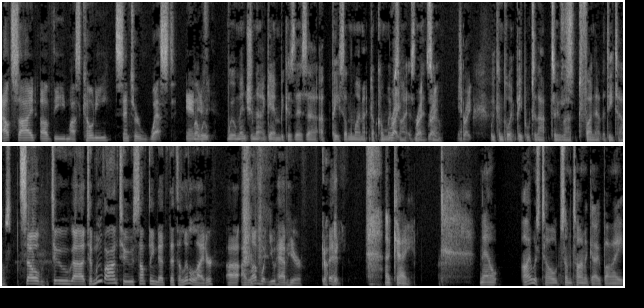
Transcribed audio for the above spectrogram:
outside of the Moscone Center West. And well, if- we'll mention that again because there's a, a piece on the mymac.com website, Right, isn't right, there? right, so, yeah, right. We can point people to that to uh, to find out the details. So to uh, to move on to something that that's a little lighter, uh, I love what you have here. Go ahead. Okay. Now, I was told some time ago by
